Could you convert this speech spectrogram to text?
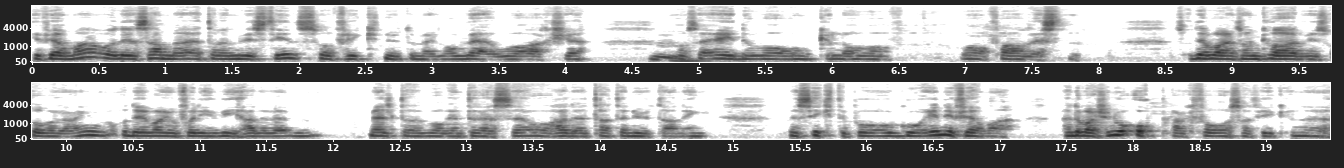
i firmaet, og det samme etter en viss tid så fikk Knut og meg å hver vår aksje. Mm. Og så eide vår onkel og vår, vår far resten. Så det var en sånn gradvis overgang, og det var jo fordi vi hadde meldt vår interesse og hadde tatt en utdanning med sikte på å gå inn i firmaet. Men det var ikke noe opplagt for oss at vi kunne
